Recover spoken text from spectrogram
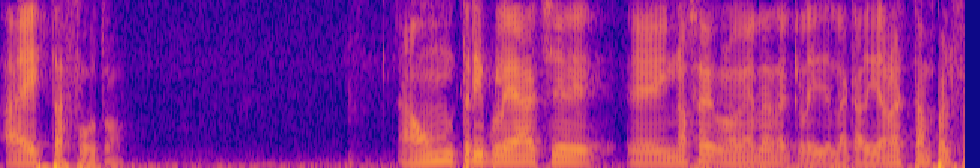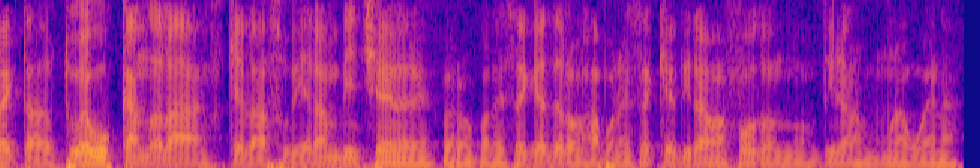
a esta foto. A un Triple H, eh, y no sé, la, calidad no es tan perfecta. Estuve buscando la, que la subieran bien chévere, pero parece que de los japoneses que tiraban fotos no tiraron una buena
